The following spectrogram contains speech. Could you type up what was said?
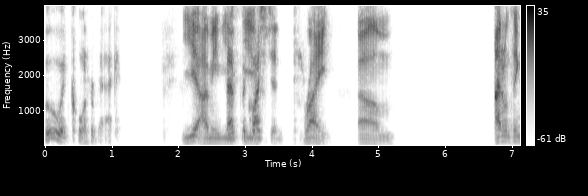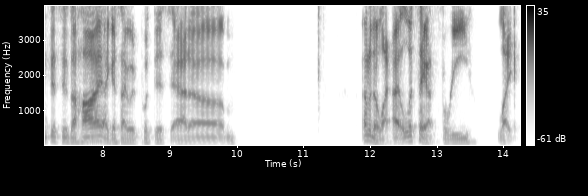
Who at quarterback? Yeah, I mean, that's you, the you, question, right? Um, I don't think this is a high. I guess I would put this at um, I don't know, like I, let's say a three, like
